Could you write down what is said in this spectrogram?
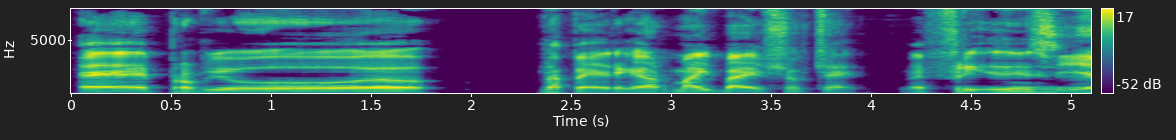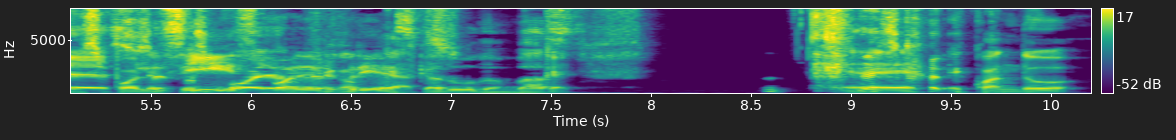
È proprio. Vabbè, raga, ormai Bioshock, cioè, è free. Eh, sì, è spoiler, sì, spoiler, spoiler free, è scaduto. Basta. Okay. e, e quando.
